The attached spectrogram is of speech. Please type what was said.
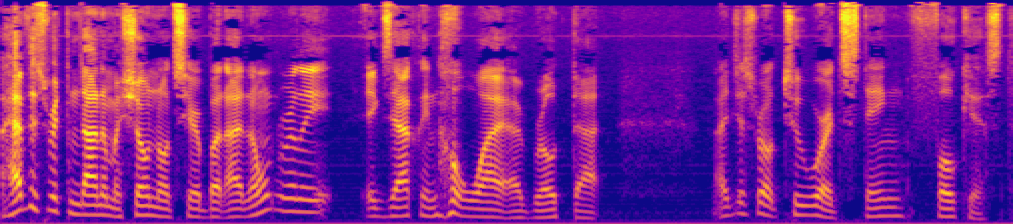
I have this written down in my show notes here, but I don't really exactly know why I wrote that. I just wrote two words staying focused.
